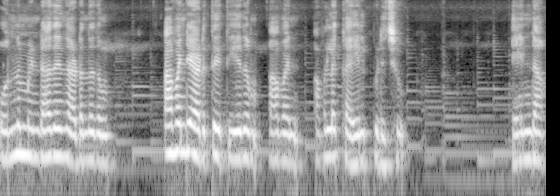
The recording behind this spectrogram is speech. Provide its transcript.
ഒന്നും മിണ്ടാതെ നടന്നതും അവന്റെ അടുത്തെത്തിയതും അവൻ അവളെ കയ്യിൽ പിടിച്ചു. എന്താ?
